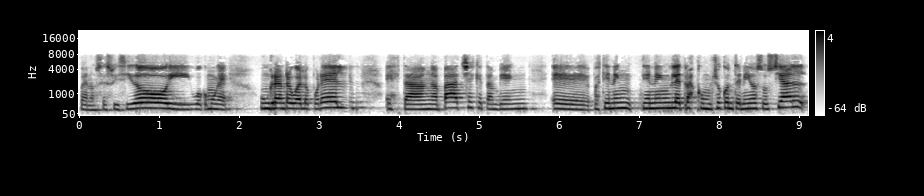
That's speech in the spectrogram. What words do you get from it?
bueno, se suicidó y hubo como que un gran revuelo por él, están Apaches que también eh, pues tienen, tienen letras con mucho contenido social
